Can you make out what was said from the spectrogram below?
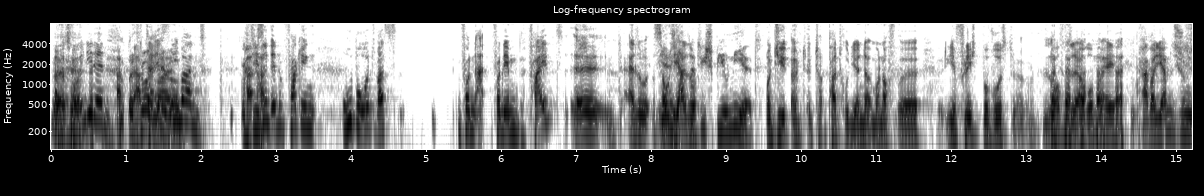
Was wollen die denn? da ist niemand. Die sind in einem fucking U-Boot, was von, von dem Feind, äh, also, Ja, sorry, sie haben also. natürlich spioniert. Und die äh, patrouillieren da immer noch äh, ihr pflichtbewusst, äh, laufen sie da rum, ey. Aber die haben sich schon,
